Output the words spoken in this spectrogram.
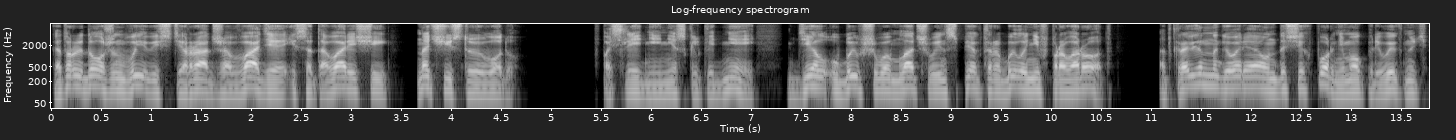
который должен вывести Раджа Вадия и сотоварищей на чистую воду. В последние несколько дней дел у бывшего младшего инспектора было не в проворот. Откровенно говоря, он до сих пор не мог привыкнуть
